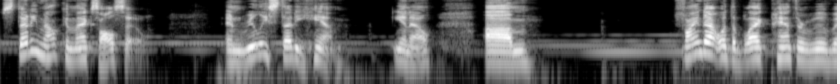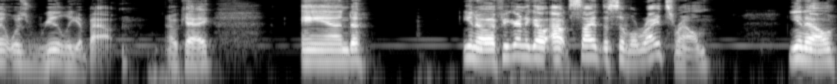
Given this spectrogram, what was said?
study Malcolm X also and really study him, you know. Um, find out what the Black Panther movement was really about. Okay. And, you know, if you're going to go outside the civil rights realm, you know,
